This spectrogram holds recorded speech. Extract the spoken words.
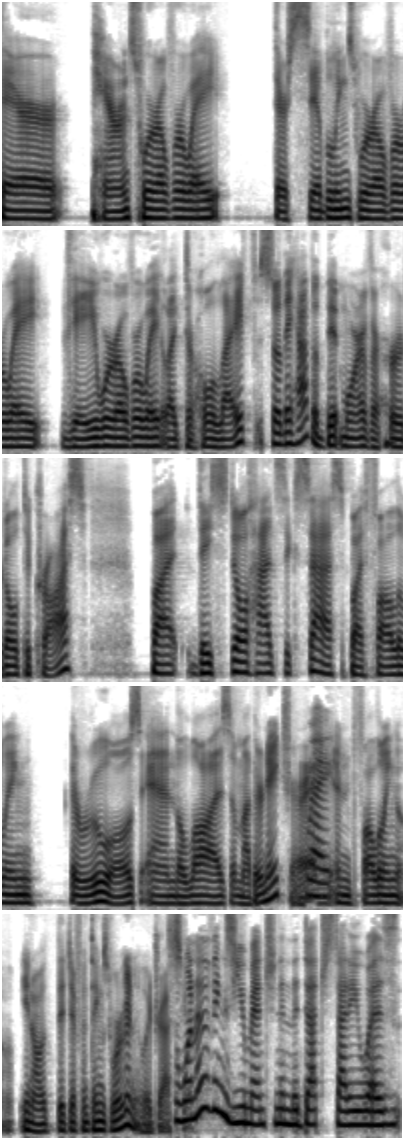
their parents were overweight, their siblings were overweight, they were overweight like their whole life. So they have a bit more of a hurdle to cross but they still had success by following the rules and the laws of mother nature right. and, and, following you know the different things we're going to address so here. one of the things you mentioned in the dutch study was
